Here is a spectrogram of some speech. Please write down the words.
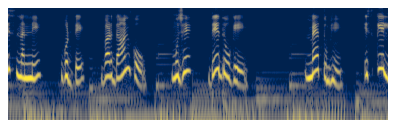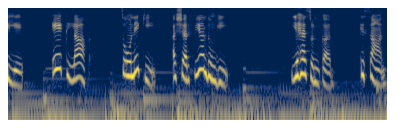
इस नन्हे, गुड्डे, वरदान को मुझे दे दोगे? मैं तुम्हें इसके लिए एक लाख सोने की अशरफियाँ दूँगी। यह सुनकर किसान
